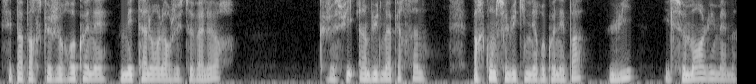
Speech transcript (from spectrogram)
C'est pas parce que je reconnais mes talents à leur juste valeur que je suis imbu de ma personne. Par contre, celui qui ne les reconnaît pas, lui, il se ment à lui-même.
